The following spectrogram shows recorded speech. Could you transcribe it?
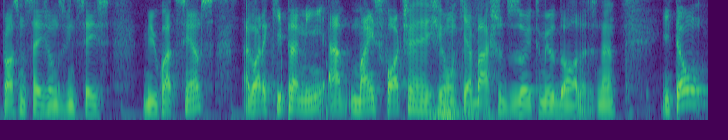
próximo dessa região dos 26.400. Agora aqui, para mim, a mais forte é a região aqui abaixo dos 8 mil dólares, né? Então,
